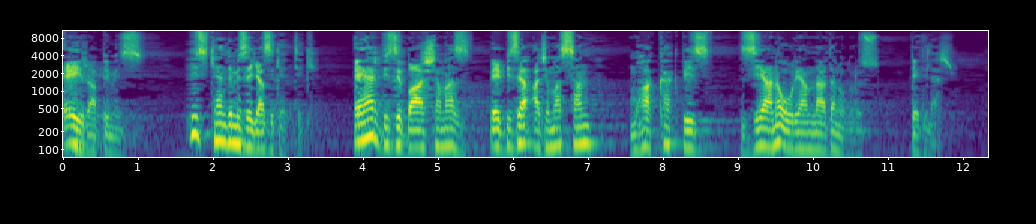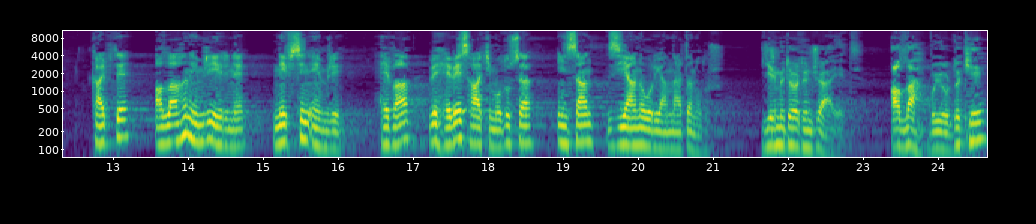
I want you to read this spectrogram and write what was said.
Ey Rabbimiz! Biz kendimize yazık ettik. Eğer bizi bağışlamaz ve bize acımazsan muhakkak biz ziyana uğrayanlardan oluruz dediler. Kalpte Allah'ın emri yerine nefsin emri, heva ve heves hakim olursa insan ziyana uğrayanlardan olur. 24. Ayet Allah buyurdu ki,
